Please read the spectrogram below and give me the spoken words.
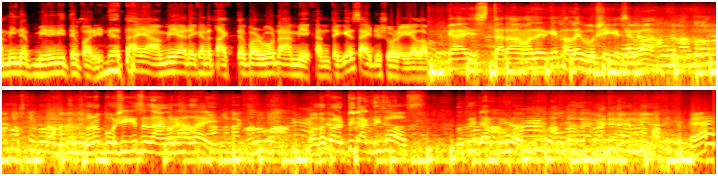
আমি না মেনে নিতে পারি না, তাই আমি আর এখানে থাকতে পারব না, আমি এখান থেকে সাইডে সরে গেলাম। গাইস তারা আমাদেরকে খালাই বসে গেছে না তোরা বসে গেছিস আঙরে খালাই কতক্ষণ? তুই ডাক দিছস? হ্যাঁ?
